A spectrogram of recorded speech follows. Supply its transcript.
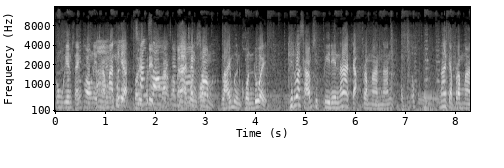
โรงเรียนแสงทองเนี่ยสามารถที่จะช่างซ่อมอ่าช่างซ่อมหลายหมื่นคนด้วย คิดว่า 30 ปีเนี่ยน่าจะประมาณนั้นน่าจะประมาณ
